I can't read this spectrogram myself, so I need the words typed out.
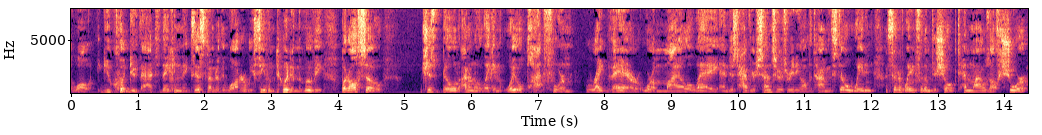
well, you could do that. They can exist under the water. We see them do it in the movie. But also, just build, I don't know, like an oil platform right there or a mile away and just have your sensors reading all the time and still waiting, instead of waiting for them to show up 10 miles offshore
